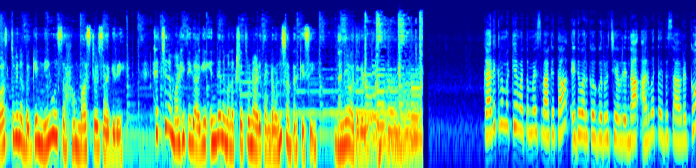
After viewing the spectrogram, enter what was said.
ವಾಸ್ತುವಿನ ಬಗ್ಗೆ ನೀವು ಸಹ ಮಾಸ್ಟರ್ಸ್ ಆಗಿರಿ. ಹೆಚ್ಚಿನ ಮಾಹಿತಿಗಾಗಿ ಇಂದೇ ನಮ್ಮ ನಕ್ಷತ್ರ ನಾಡಿ ತಂಡವನ್ನು ಸಂಪರ್ಕಿಸಿ. ಧನ್ಯವಾದಗಳು. ಕಾರ್ಯಕ್ರಮಕ್ಕೆ ಮತ್ತೊಮ್ಮೆ ಸ್ವಾಗತ. ಇದುವರೆಗೂ ಗುರುಜಿ ಅವರಿಂದ ಅರವತ್ತೈದು ಸಾವಿರಕ್ಕೂ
